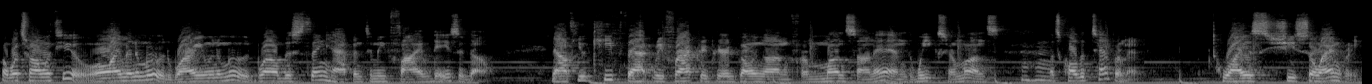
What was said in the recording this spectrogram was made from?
Well, what's wrong with you? Oh, I'm in a mood. Why are you in a mood? Well, this thing happened to me five days ago. Now, if you keep that refractory period going on for months on end, weeks or months, mm-hmm. that's called a temperament. Why is she so angry?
